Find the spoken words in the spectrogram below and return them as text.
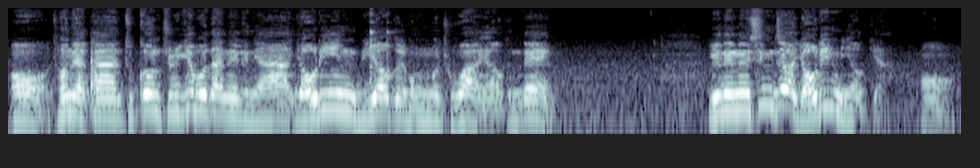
어, 저는 약간 두꺼운 줄기보다는 그냥 여린 미역을 먹는 걸 좋아해요. 근데 얘네는 심지어 여린 미역이야. 어.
